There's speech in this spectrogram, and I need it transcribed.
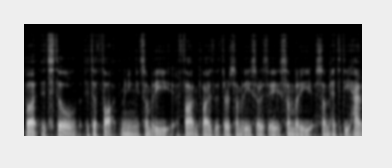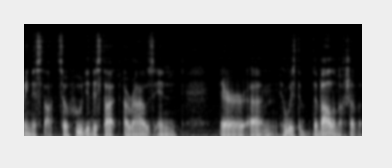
But it's still it's a thought, meaning somebody a thought implies that there's somebody, so to say, somebody, some entity having this thought. So, who did this thought arouse in? their um, who is the the Baal Machshava.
